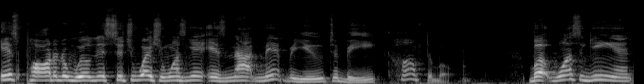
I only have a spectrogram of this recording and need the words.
It's part of the wilderness situation. Once again, it's not meant for you to be comfortable. But once again,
